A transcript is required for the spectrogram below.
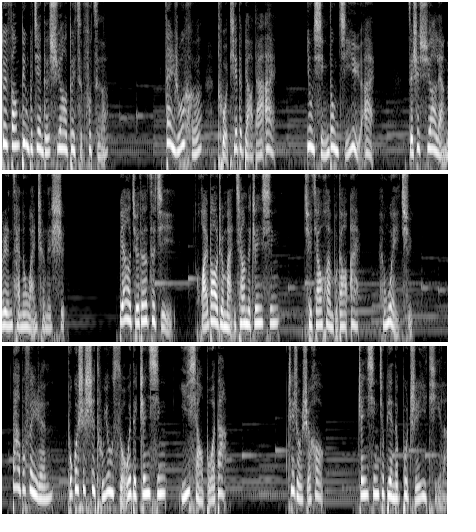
对方并不见得需要对此负责，但如何妥帖的表达爱，用行动给予爱，则是需要两个人才能完成的事。不要觉得自己怀抱着满腔的真心，却交换不到爱，很委屈。大部分人不过是试图用所谓的真心以小博大，这种时候，真心就变得不值一提了。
